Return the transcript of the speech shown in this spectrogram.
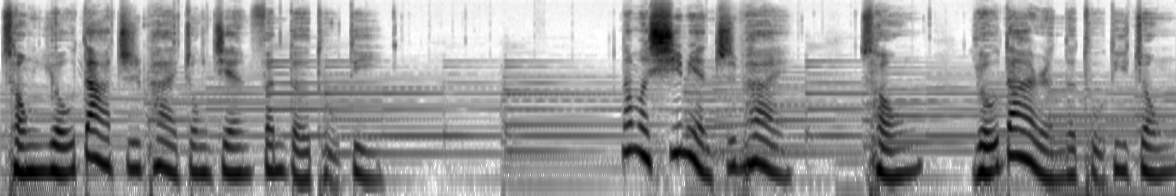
从犹大支派中间分得土地。那么，西缅支派从犹大人的土地中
